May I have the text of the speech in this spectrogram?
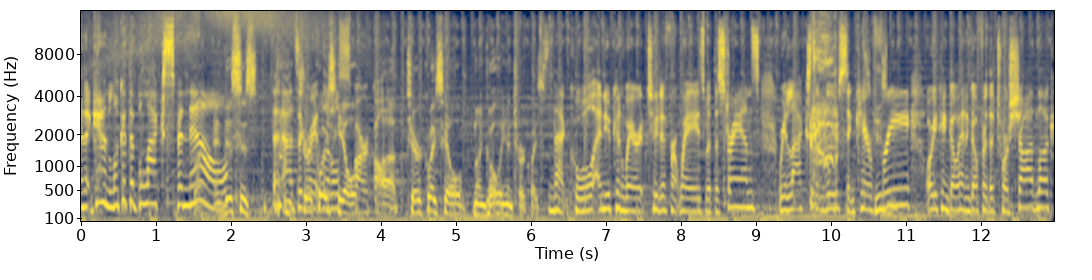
And again, look at the black spinel. And this is that adds a great little sparkle. Uh, turquoise Hill, Mongolian turquoise. Isn't that cool? And you can wear it two different ways with the strands, relaxed and loose and carefree, or you can go ahead and go for the torsade look.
